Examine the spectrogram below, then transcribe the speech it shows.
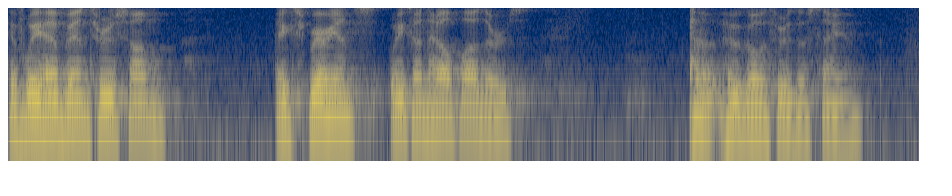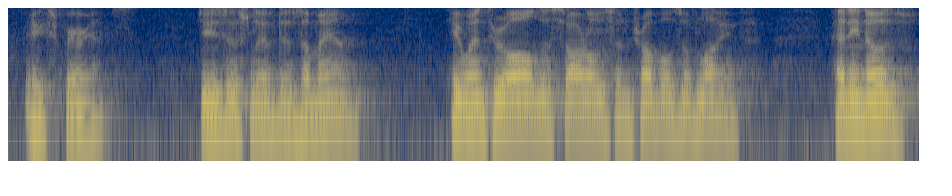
If we have been through some experience, we can help others who go through the same experience. Jesus lived as a man. He went through all the sorrows and troubles of life, and he knows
